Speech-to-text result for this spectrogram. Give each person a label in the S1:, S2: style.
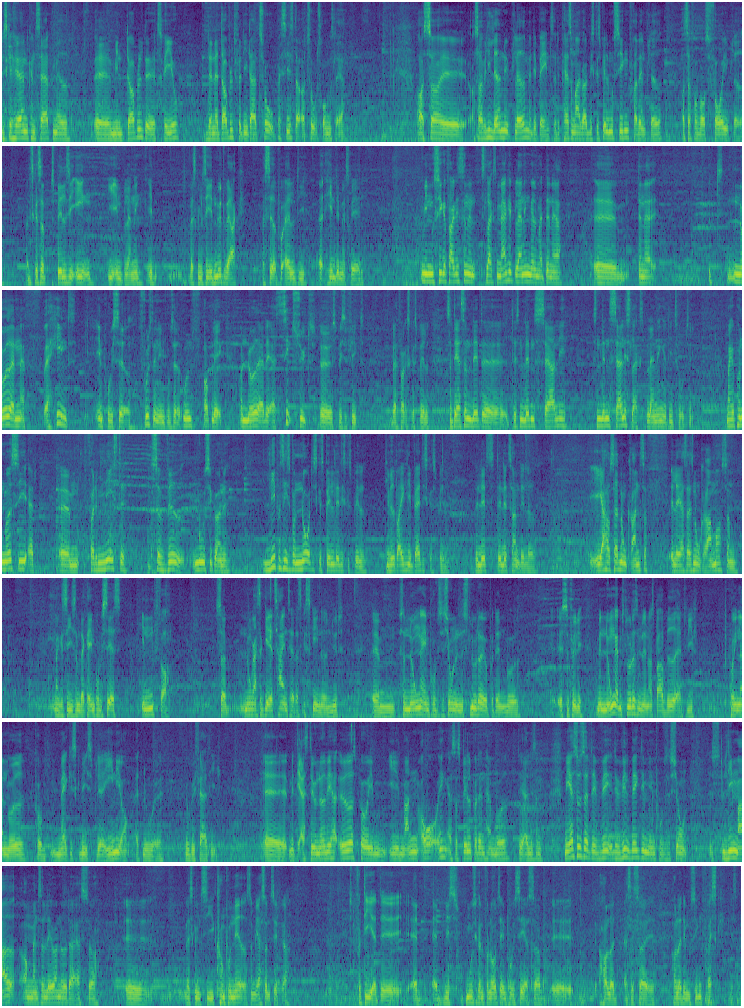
S1: Vi skal høre en koncert med øh, min dobbelte trio. Den er dobbelt, fordi der er to bassister og to trommeslager. Og så, øh, og så har vi lige lavet en ny plade med det band, så det passer meget godt. Vi skal spille musikken fra den plade, og så fra vores forrige plade. Og det skal så spilles i en, i en blanding. Et, hvad skal man sige, et nyt værk, baseret på alle de, hele det materiale. Min musik er faktisk sådan en slags mærkelig blanding mellem, at den er, øh, den er noget af den er, er helt improviseret, fuldstændig improviseret, uden oplæg, og noget af det er sindssygt øh, specifikt, hvad folk skal spille. Så det er sådan lidt, øh, det er sådan lidt en særlig, sådan lidt en særlig slags blanding af de to ting. Man kan på en måde sige, at øh, for det meste, så ved musikerne lige præcis, hvornår de skal spille det, de skal spille. De ved bare ikke lige, hvad de skal spille. Det er lidt, det er lidt sådan, det er lavet. Jeg har jo sat nogle grænser, eller jeg har sat sådan nogle rammer, som man kan sige, som der kan improviseres indenfor. Så nogle gange så giver jeg tegn til, at der skal ske noget nyt. Øhm, så nogle af improvisationerne slutter jo på den måde, øh, selvfølgelig. Men nogle af dem slutter simpelthen også bare ved, at vi på en eller anden måde på magisk vis bliver enige om, at nu, øh, nu er vi færdige. Øh, men det, altså, det er jo noget, vi har øvet os på i, i mange år, ikke? altså spille på den her måde. Det er ligesom... Men jeg synes, at det er, det er vildt vigtigt med improvisation. Lige meget, om man så laver noget, der er så, øh, hvad skal man sige, komponeret, som jeg sådan set gør. Fordi at, øh, at, at hvis musikerne får lov til at improvisere, så, øh, holder, altså, så øh, holder det musikken frisk. Ligesom.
